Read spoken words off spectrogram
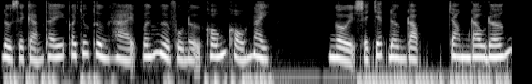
Lucy cảm thấy có chút thương hại với người phụ nữ khốn khổ này. Người sẽ chết đơn độc trong đau đớn.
